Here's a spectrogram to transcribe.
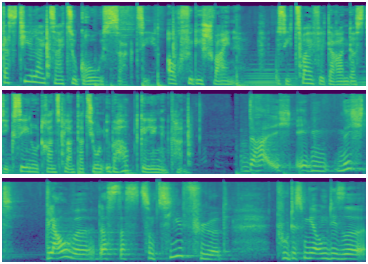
Das Tierleid sei zu groß, sagt sie, auch für die Schweine. Sie zweifelt daran, dass die Xenotransplantation überhaupt gelingen kann. Da ich eben nicht glaube, dass das zum Ziel führt, tut es mir um diese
